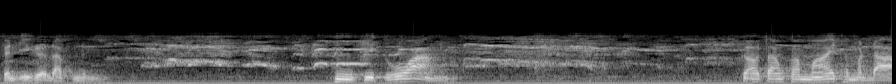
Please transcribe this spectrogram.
เป็นอีกระดับหนึ่งจิตว่าง ก็เอาตามความหมายธรรมดา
